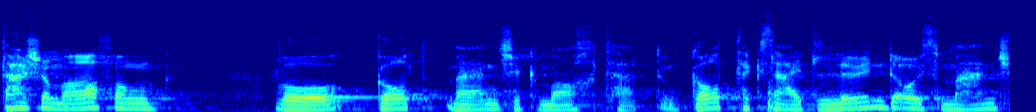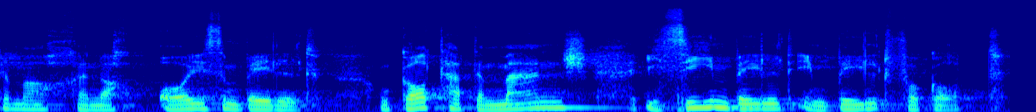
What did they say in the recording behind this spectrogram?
Das ist am Anfang, wo Gott Menschen gemacht hat. Und Gott hat gesagt, lasst uns Menschen machen nach unserem Bild. Und Gott hat den Mensch in seinem Bild, im Bild von Gott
